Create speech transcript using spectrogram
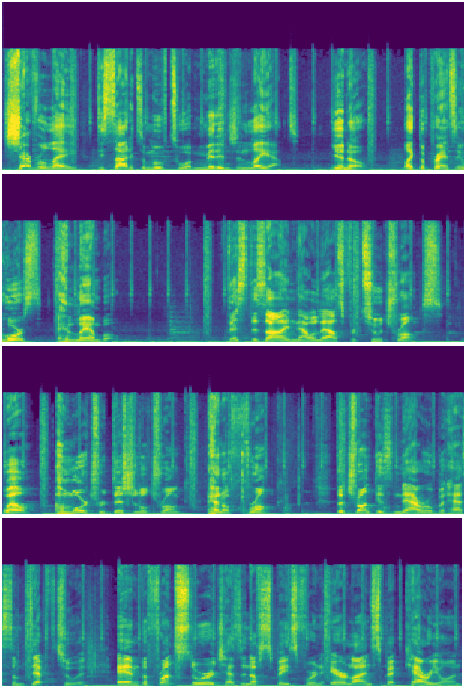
Chevrolet decided to move to a mid-engine layout. You know, like the Prancing Horse and Lambo. This design now allows for two trunks. Well, a more traditional trunk and a frunk. The trunk is narrow but has some depth to it, and the front storage has enough space for an airline spec carry-on,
